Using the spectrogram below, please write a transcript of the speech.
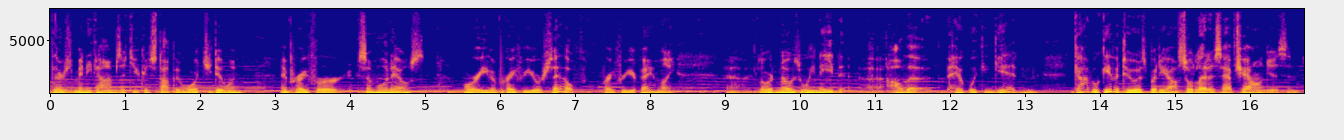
there's many times that you can stop at what you're doing and pray for someone else or even pray for yourself, pray for your family. Uh, Lord knows we need uh, all the help we can get, and God will give it to us, but He also let us have challenges. And,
